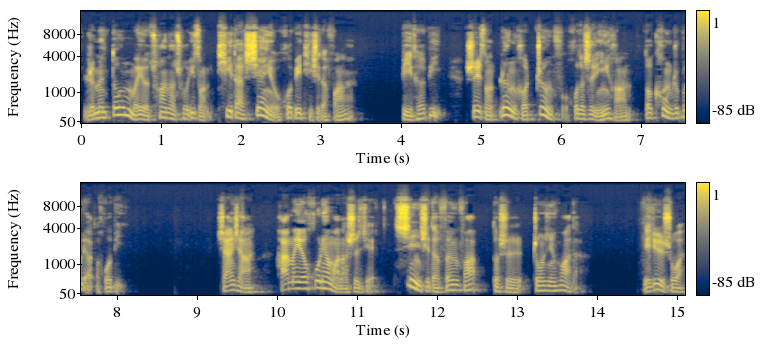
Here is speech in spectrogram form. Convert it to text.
人们都没有创造出一种替代现有货币体系的方案。比特币是一种任何政府或者是银行都控制不了的货币。想一想，还没有互联网的世界，信息的分发都是中心化的。也就是说，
